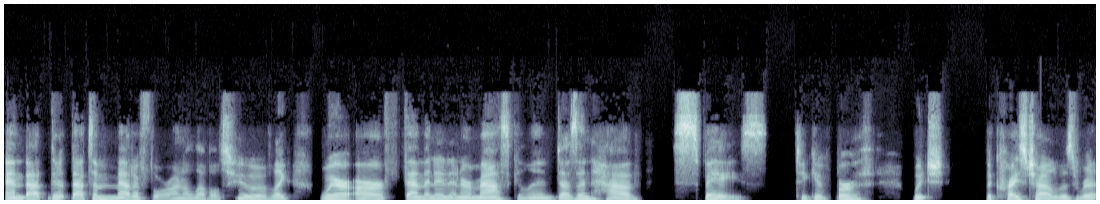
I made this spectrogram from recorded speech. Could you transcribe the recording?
And that that's a metaphor on a level too of like where our feminine and our masculine doesn't have space to give birth, which the Christ child was re-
